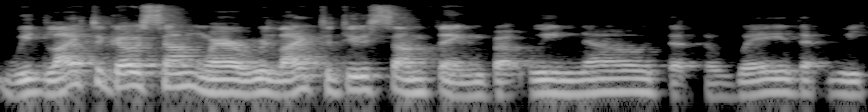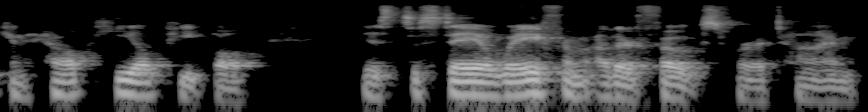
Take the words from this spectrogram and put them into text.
we'd like to go somewhere, we'd like to do something, but we know that the way that we can help heal people is to stay away from other folks for a time.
